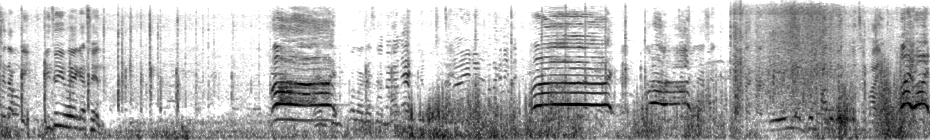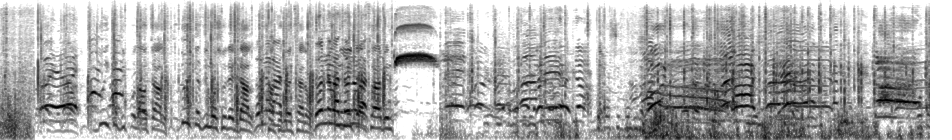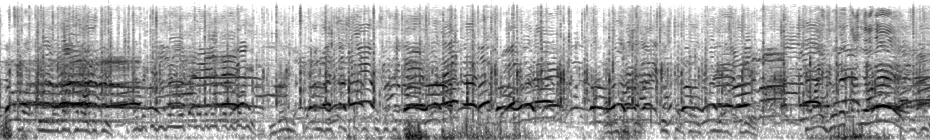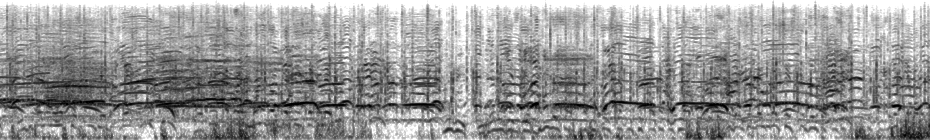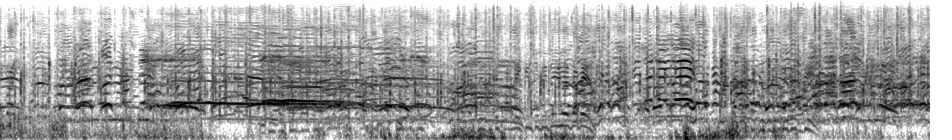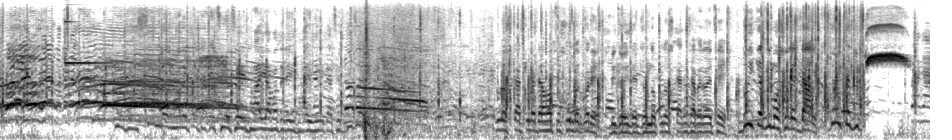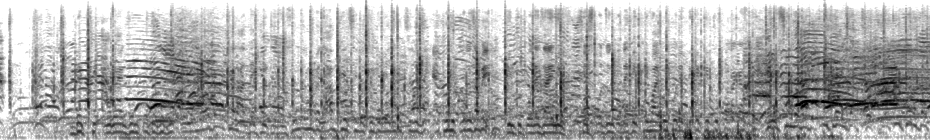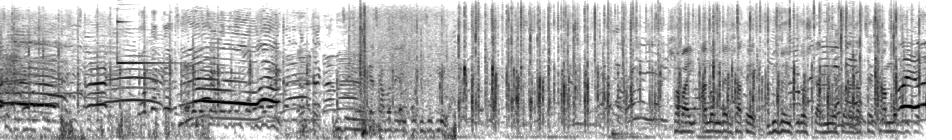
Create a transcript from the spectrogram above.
আসেন আপনি বিজয়ী হয়ে গেছেন একদম কলা গাছের মাথায় উঠে বসেছে চলে আসেন। পতাকা নিয়েই একদম পানিতে পড়েছে ভাই দুই কেজি পোলাও চাল দুই কেজি মসুরের ডাল। সাথে রয়েছে আরও ধন্যবাদ। সয়াবিন দর্শক বন্ধুরা, কত কিছু আর এই মজার খেলায় দেখি। আর দেখি বিজয়ী হতে আমাদের এই প্রতিযোগী। মন প্রাণ দিয়ে চেষ্টা করতেছে দেখি। অবশেষে চেষ্টার ফল কি আসবে? সবাই জোরে তালি হবে দেখি, এদিকে মনে হচ্ছে উঠে যাবে আর নিচে। চেষ্টা করেন, মনোযোগ দিয়ে চেষ্টা করেন। খুবই মনোযোগ দিয়ে দৃঢ়তার সাথে চেষ্টা করছে পতাকা ছোঁয়ার। দর্শক বন্ধুরা, শেষ পর্যন্ত পতাকা ছুঁতে পারবে কি আমাদের দুই ভাই? কিন্তু বিজয়ী হয়ে যাবেন সুন্দরভাবে পতাকা ছুঁয়েছে এই ভাই আমাদের বিজয়ী। পুরস্কার তুলে দেওয়া হচ্ছে সুন্দর করে। বিজয়ীদের জন্য পুরস্কার হিসাবে রয়েছে দুই কেজি মসুরের ডাল, দুই কেজি কিন্তু যায়নি। শেষ পর্যন্ত কি কিন্তু আমাদের এই প্রতিযোগীও। সবাই আনন্দের সাথে বিজয়ী পুরস্কার নিয়ে চলে যাচ্ছে সামনের দিকে।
